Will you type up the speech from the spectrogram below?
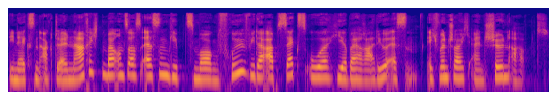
Die nächsten aktuellen Nachrichten bei uns aus Essen gibt's morgen früh wieder ab 6 Uhr hier bei Radio Essen. Ich wünsche euch einen schönen Abend.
